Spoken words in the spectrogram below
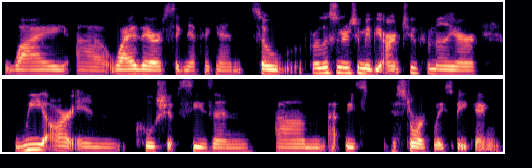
why uh, why they're significant. So for listeners who maybe aren't too familiar, we are in cool ship season. Um, at least historically speaking,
